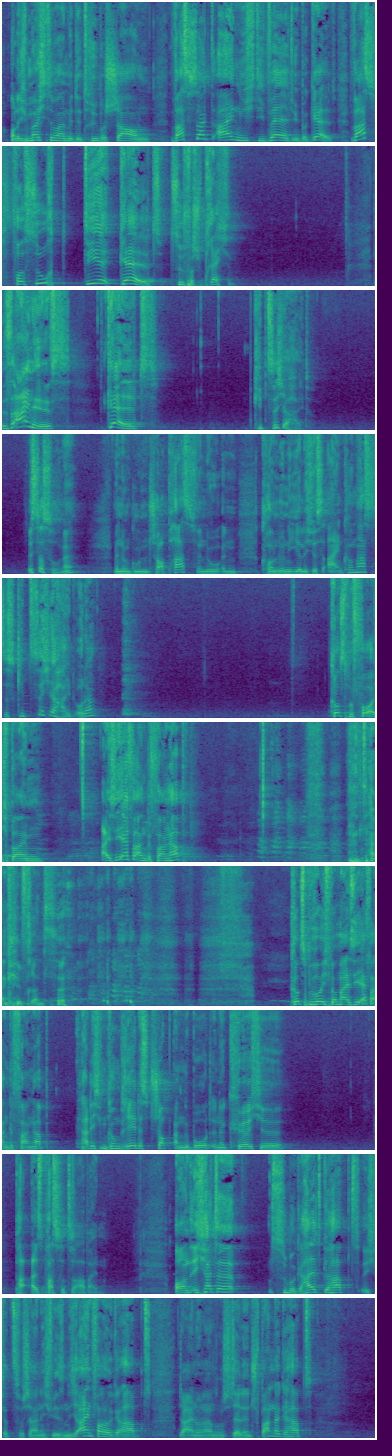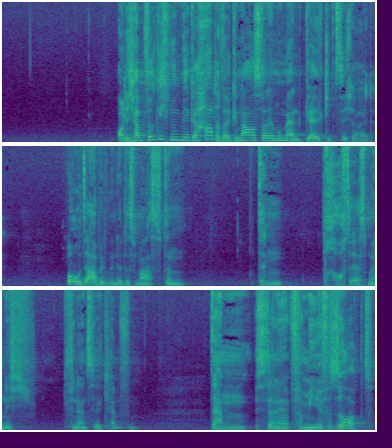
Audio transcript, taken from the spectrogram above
Und ich möchte mal mit dir drüber schauen, was sagt eigentlich die Welt über Geld? Was versucht dir Geld zu versprechen? Das eine ist, Geld gibt Sicherheit. Ist das so, ne? Wenn du einen guten Job hast, wenn du ein kontinuierliches Einkommen hast, das gibt Sicherheit, oder? Kurz bevor ich beim ICF angefangen habe, danke Franz, kurz bevor ich beim ICF angefangen habe, hatte ich ein konkretes Jobangebot in der Kirche als Pastor zu arbeiten. Und ich hatte super Gehalt gehabt, ich hätte es wahrscheinlich wesentlich einfacher gehabt, der einen oder anderen Stelle entspannter gehabt. Und ich habe wirklich mit mir gehadert, weil genau das war der Moment. Geld gibt Sicherheit. Oh, David, wenn du das machst, dann, dann braucht er erstmal nicht finanziell kämpfen. Dann ist deine Familie versorgt.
